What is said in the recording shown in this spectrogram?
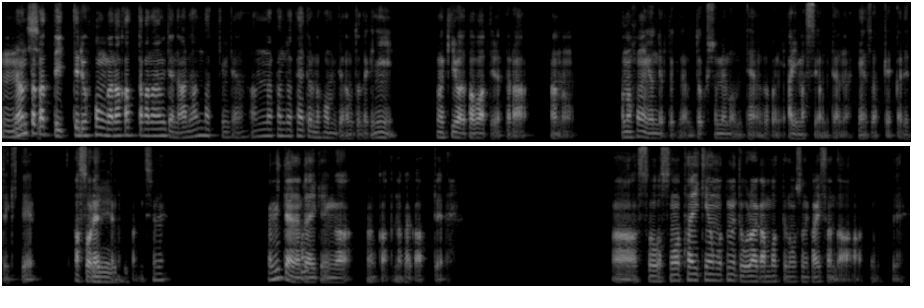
うんなんとか。って言ってる本がなかったかなみたいな、あれなんだっけみたいな、あんな感じのタイトルの本みたいな思った時に、そのキーワードパパってやったら、あの、この本読んでる時の読書メモみたいなところにありますよみたいな検索結果出てきて、あ、それってなっえー、たんですよね。みたいなはい。体験が、なんか、何回かあって、ああ、そう、その体験を求めて俺は頑張って Notion に書いてたんだって思って、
